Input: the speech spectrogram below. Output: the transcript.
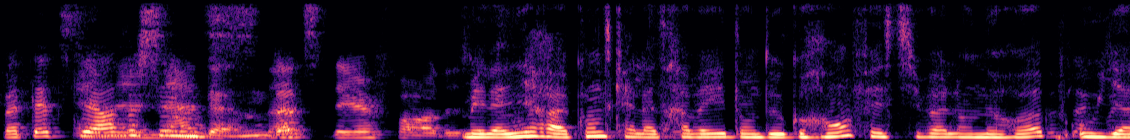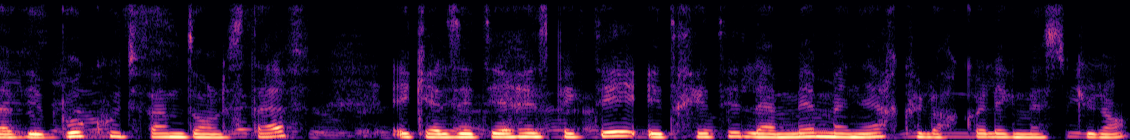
But that's the other thing that's, then. that's their fault. Mélanie raconte qu'elle a travaillé dans de grands festivals en Europe où il y avait beaucoup de femmes dans le staff et qu'elles étaient respectées et traitées de la même manière que leurs collègues masculins,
